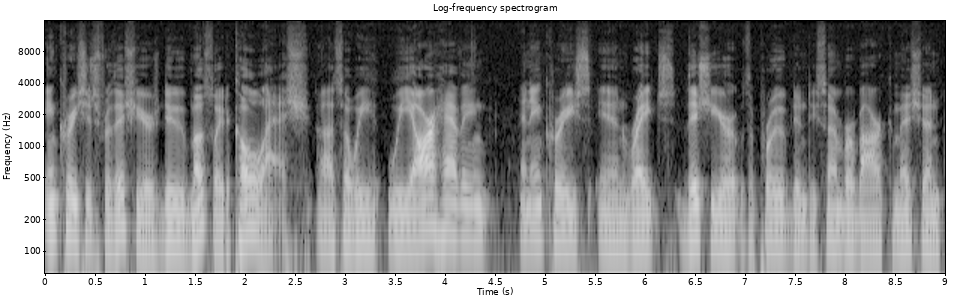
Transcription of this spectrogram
increases for this year is due mostly to coal ash. Uh, so we, we are having an increase in rates this year. It was approved in December by our commission,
